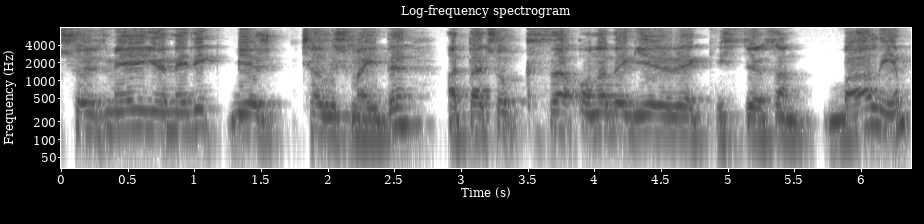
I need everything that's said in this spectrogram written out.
çözmeye yönelik bir çalışmaydı. Hatta çok kısa ona da girerek istiyorsan bağlayayım.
